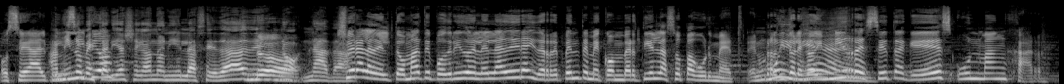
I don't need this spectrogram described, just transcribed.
O sea, al principio... A mí no me estaría llegando ni en las edades, no. nada. Yo era la del tomate podrido en la heladera y de repente me convertí en la sopa gourmet. En un ratito les doy mi receta que es un manjar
